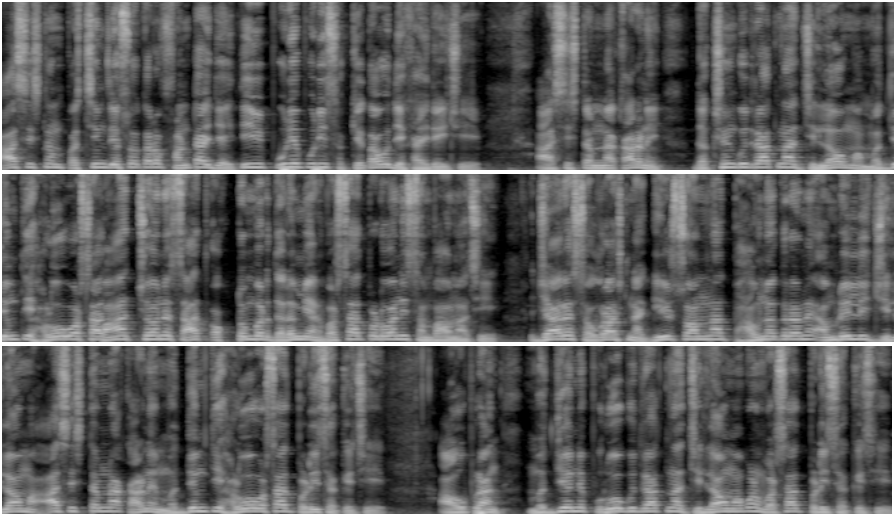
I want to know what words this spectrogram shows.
આ સિસ્ટમ પશ્ચિમ દેશો તરફ ફંટાઈ જાય તેવી પૂરેપૂરી શક્યતાઓ દેખાઈ રહી છે. આ સિસ્ટમના કારણે દક્ષિણ ગુજરાતના જિલ્લાઓમાં મધ્યમથી હળવો વરસાદ પાંચ, છ અને સાત ઓક્ટોબર દરમિયાન વરસાદ પડવાની સંભાવના છે. જ્યારે સૌરાષ્ટ્રના ગીર સોમનાથ, ભાવનગર અને અમરેલી જિલ્લાઓમાં આ સિસ્ટમના કારણે મધ્યમથી હળવો વરસાદ પડી શકે છે. આ ઉપરાંત મધ્ય અને પૂર્વ ગુજરાતના જિલ્લાઓમાં પણ વરસાદ પડી શકે છે.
